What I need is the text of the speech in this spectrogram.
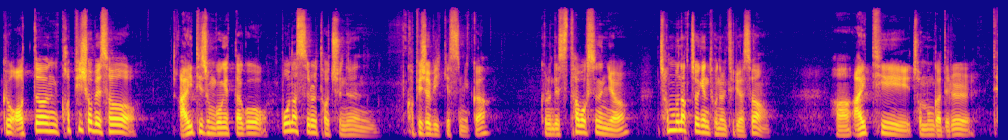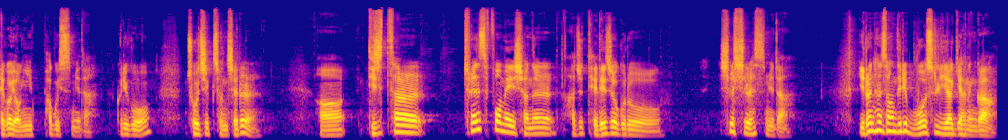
그 어떤 커피숍에서 IT 전공했다고 보너스를 더 주는 커피숍이 있겠습니까? 그런데 스타벅스는요 천문학적인 돈을 들여서 어, IT 전문가들을 대거 영입하고 있습니다. 그리고 조직 전체를 어, digital transformation을 아주 대대적으로 실시를 했습니다. 이런 현상들이 무엇을 이야기하는가?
